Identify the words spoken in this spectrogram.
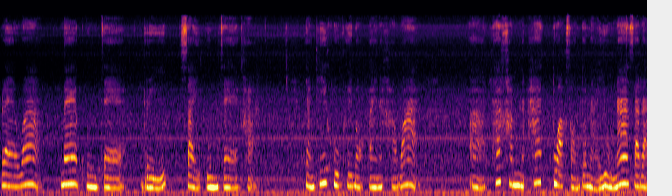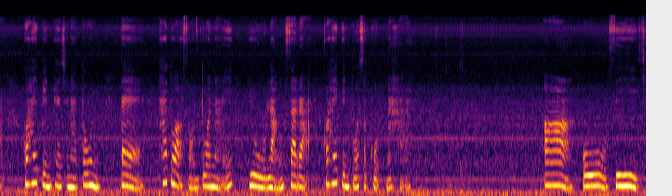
แปลว่า แม่กุญแจ หรือใส่กุญแจค่ะ อย่างที่ครูเคยบอกไปนะคะว่าถ้าคำถ้าตัวอักษรตัวไหนอยู่หน้าสระ ก็ให้เป็นแพชนะต้น แต่ถ้าตัวอักษรตัวไหนอยู่หลังสระ ก็ให้เป็นตัวสะกดนะคะ R O C K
